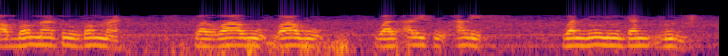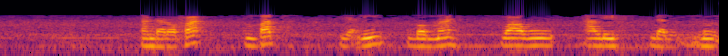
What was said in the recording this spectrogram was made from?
Al-dhammatu dhammah. Wal wawu wawu. Wal alifu alif. Wan nunu dan nun. Tanda rofa empat yakni dhammah, wawu, alif dan nun.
